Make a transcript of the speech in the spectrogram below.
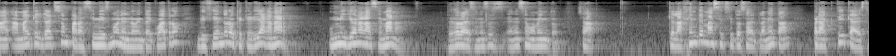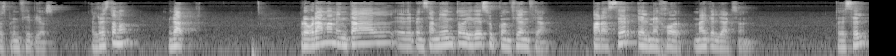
a Michael Jackson para sí mismo en el 94 diciendo lo que quería ganar. Un millón a la semana de dólares en ese, en ese momento. O sea, que la gente más exitosa del planeta practica estos principios. El resto no. Mirad. Programa mental eh, de pensamiento y de subconsciencia para ser el mejor, Michael Jackson. Entonces él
